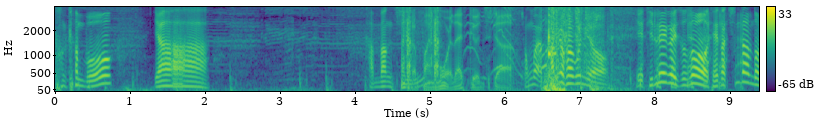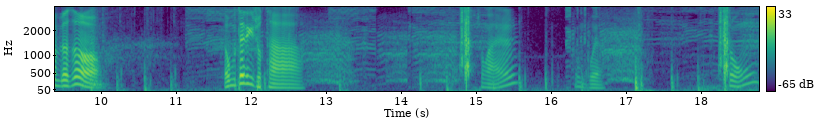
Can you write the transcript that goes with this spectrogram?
방탄복 야 간망치 I gotta find more of that good stuff. 정말 강력하군요. 이게 딜레이가 있어서 대사 친 다음 덤벼서 너무 때리기 좋다. 총알. 이건 뭐야? 총.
